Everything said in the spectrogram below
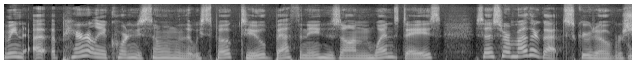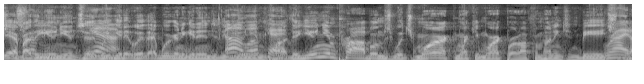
I mean, uh, apparently, according to someone that we spoke to, Bethany, who's on Wednesdays, says her mother got screwed over. She's yeah, by the unions. Uh, Yeah. We get it, we're going to get into the Oh, union okay. pro- the union problems, which Mark Marky Mark brought up from Huntington Beach Right,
